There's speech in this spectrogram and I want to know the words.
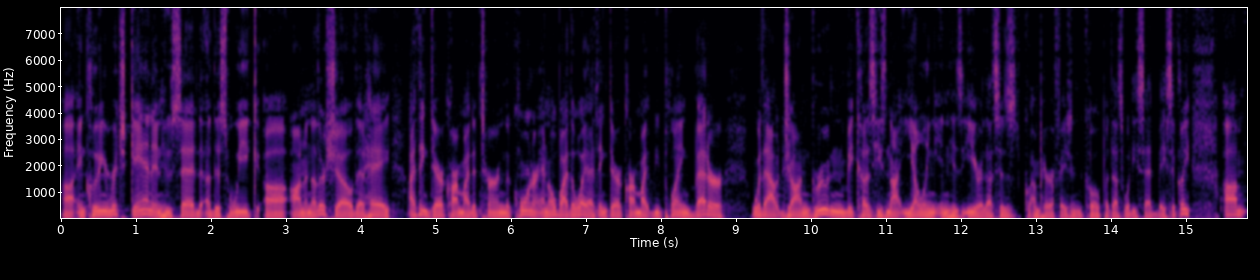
uh, including Rich Gannon, who said uh, this week uh, on another show that, hey, I think Derek Carr might have turned the corner. And oh, by the way, I think Derek Carr might be playing better without Jon Gruden because he's not yelling in his ear. That's his, I'm paraphrasing the quote, but that's what he said basically. Um,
